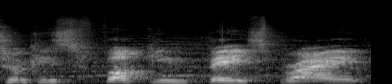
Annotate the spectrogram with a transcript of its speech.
took his fucking face, Brian.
